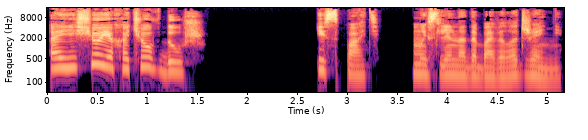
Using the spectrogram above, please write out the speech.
А еще я хочу в душ. И спать, мысленно добавила Дженни,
